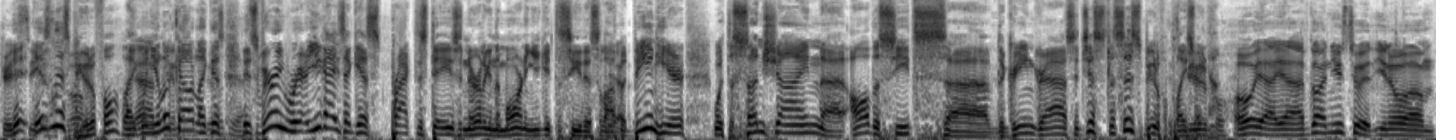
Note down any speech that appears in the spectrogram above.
great to see you Isn't this well. beautiful? Like Yeah, when you look out like this, yeah. it's very rare. You guys, I guess, practice days and early in the morning, you get to see this a lot. Yeah. But being here with the sunshine, uh, all the seats, uh, the green grass, it just this is a beautiful place Beautiful. right now. Oh yeah, yeah. I've gotten used to it. You know, um,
